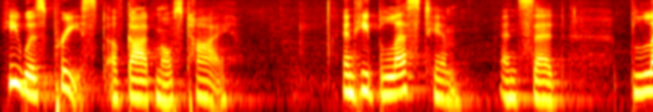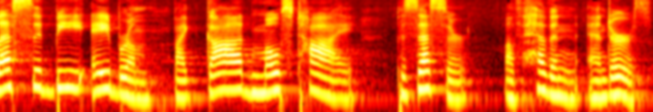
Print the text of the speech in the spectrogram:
He was priest of God Most High. And he blessed him and said, Blessed be Abram by God Most High, possessor of heaven and earth.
